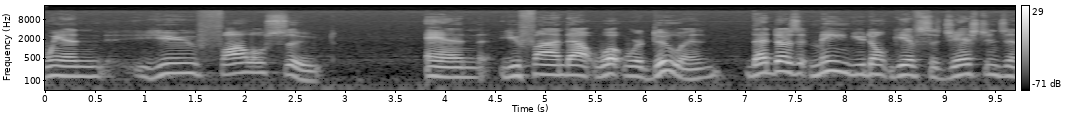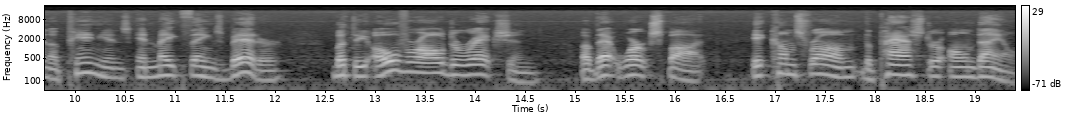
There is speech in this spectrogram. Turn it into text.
when you follow suit and you find out what we're doing, that doesn't mean you don't give suggestions and opinions and make things better, but the overall direction of that work spot, it comes from the pastor on down.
